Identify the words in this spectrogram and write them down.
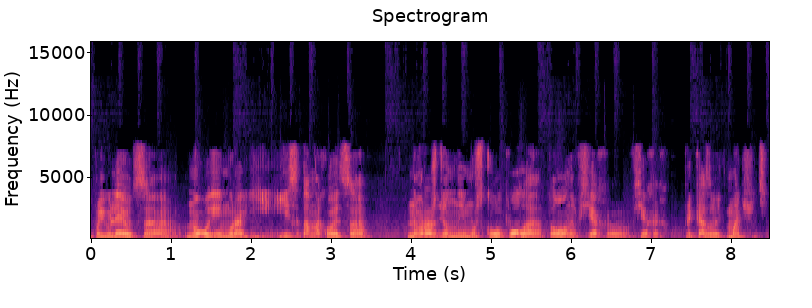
появляются новые муравьи. Если там находятся новорожденные мужского пола, то он их всех, всех их приказывает мочить.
